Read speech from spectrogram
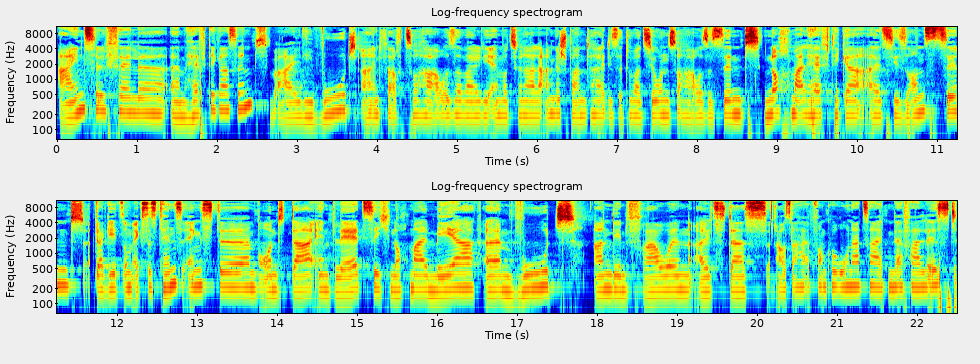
Einzelfälle ähm, heftiger sind, weil die Wut einfach zu Hause, weil die emotionale Angespanntheit, die Situation zu Hause sind, noch mal heftiger, als sie sonst sind. Da geht es um Existenzängste und da entlädt sich noch mal mehr ähm, Wut an den Frauen, als das außerhalb von Corona-Zeiten der Fall ist.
